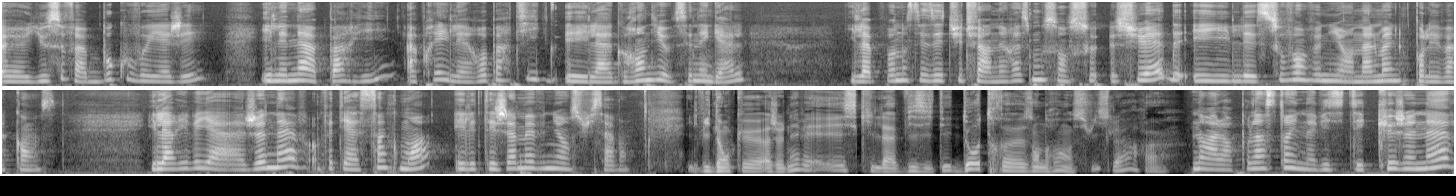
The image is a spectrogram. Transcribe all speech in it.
euh, Youssouf a beaucoup voyagé. Il est né à Paris. Après, il est reparti et il a grandi au Sénégal. Il a, pendant ses études, fait un Erasmus en Su- Suède et il est souvent venu en Allemagne pour les vacances. Il est arrivé à Genève, en fait, il y a cinq mois, et il n'était jamais venu en Suisse avant. Il vit donc euh, à Genève. Est-ce qu'il a visité d'autres endroits en Suisse, Laure? Non, alors pour l'instant, il n'a visité que Genève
